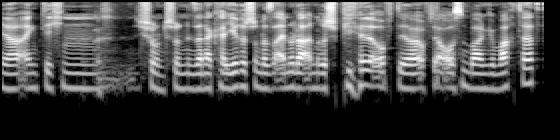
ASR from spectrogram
ja eigentlich ein, schon, schon in seiner Karriere schon das ein oder andere Spiel auf der, auf der Außenbahn gemacht hat,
